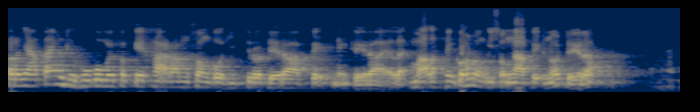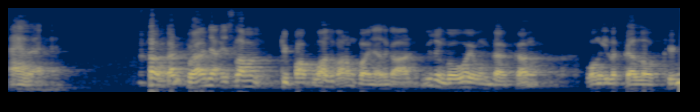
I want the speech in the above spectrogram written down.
Ternyata yang dihukumi fakih haram songko hijrah daerah apik ning daerah elek, malah ning kono iso no daerah elek. Bahkan banyak Islam di Papua sekarang banyak sekali. Itu sing gawe wong dagang, wong ilegal login.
